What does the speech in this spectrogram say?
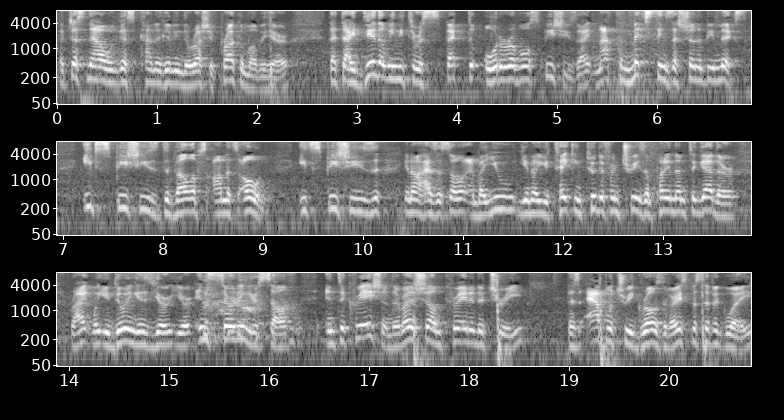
But just now, we're just kind of giving the Roshei Perakim over here that the idea that we need to respect the order of all species, right? Not to mix things that shouldn't be mixed. Each species develops on its own. Each species, you know, has its own. And by you, you know, you're taking two different trees and putting them together, right? What you're doing is you're, you're inserting yourself into creation. The Rebbe Shalom created a tree this apple tree grows a very specific way,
